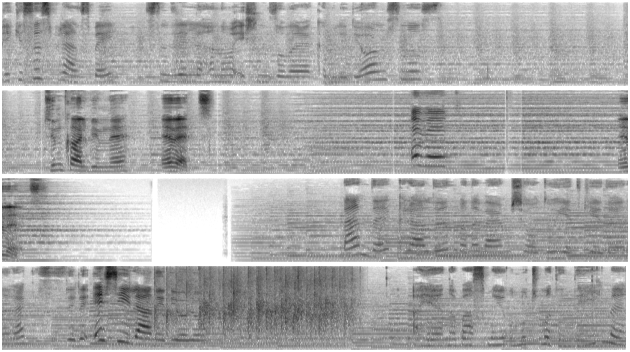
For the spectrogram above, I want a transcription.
Peki siz Prens Bey, Cinderella Hanım'ı eşiniz olarak kabul ediyor musunuz? Tüm kalbimle evet. Evet. Evet. Ben de krallığın bana vermiş olduğu yetkiye dayanarak sizleri eş ilan ediyorum. Ayağına basmayı unutmadın değil mi?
